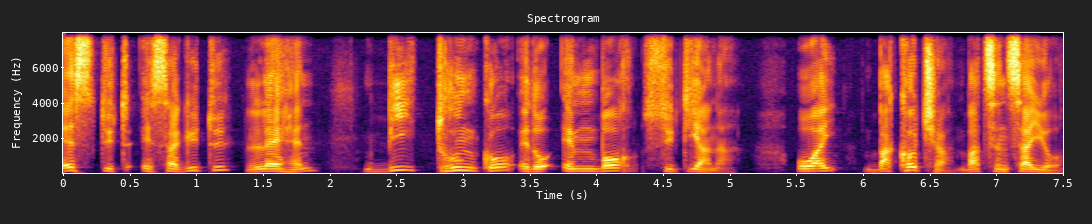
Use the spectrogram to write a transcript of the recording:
Ez dut ezagutu lehen, bi trunko edo enbor zutiana. Oai, bakotxa batzen zaio,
